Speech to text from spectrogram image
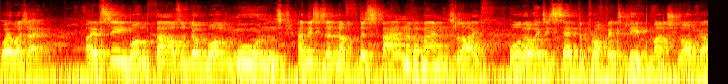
Where was I? I have seen 1001 moons, and this is enough for the span of a man's life, although it is said the prophets lived much longer.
